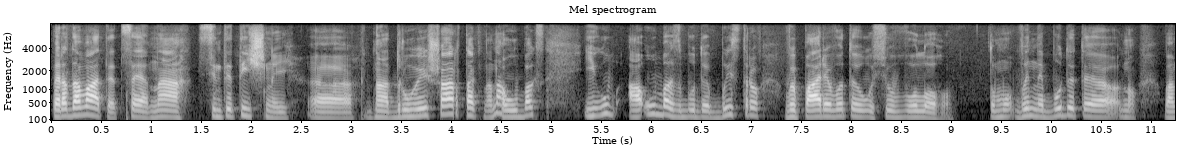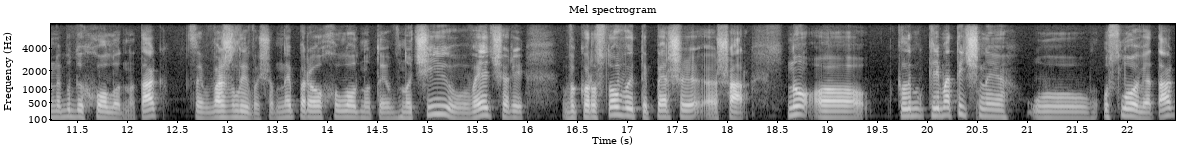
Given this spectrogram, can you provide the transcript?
передавати це на синтетичний, е, на другий шар, так, на, убакс, і, а убакс буде швидко випарювати усю вологу. Тому ви не будете, ну, вам не буде холодно, так? Це важливо, щоб не переохолоднути вночі, ввечері. Використовуйте перший е, шар. Ну, кліматичні условия, так,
